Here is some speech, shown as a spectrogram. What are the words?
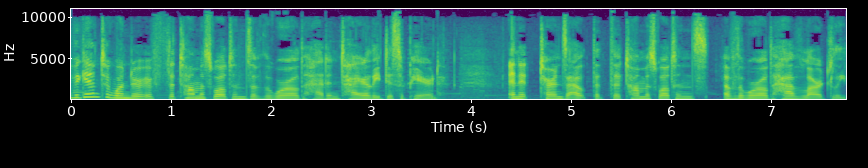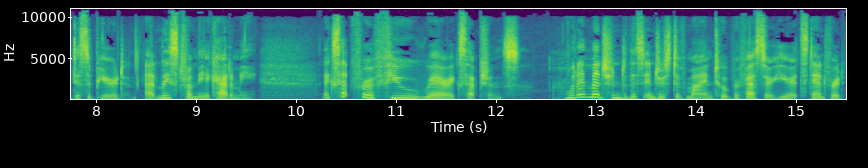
I began to wonder if the Thomas Weltons of the world had entirely disappeared. And it turns out that the Thomas Weltons of the world have largely disappeared, at least from the Academy, except for a few rare exceptions. When I mentioned this interest of mine to a professor here at Stanford,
